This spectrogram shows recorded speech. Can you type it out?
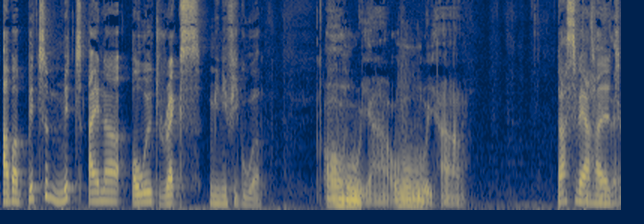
aber bitte mit einer Old Rex Minifigur. Oh ja, oh ja. Das wäre halt,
